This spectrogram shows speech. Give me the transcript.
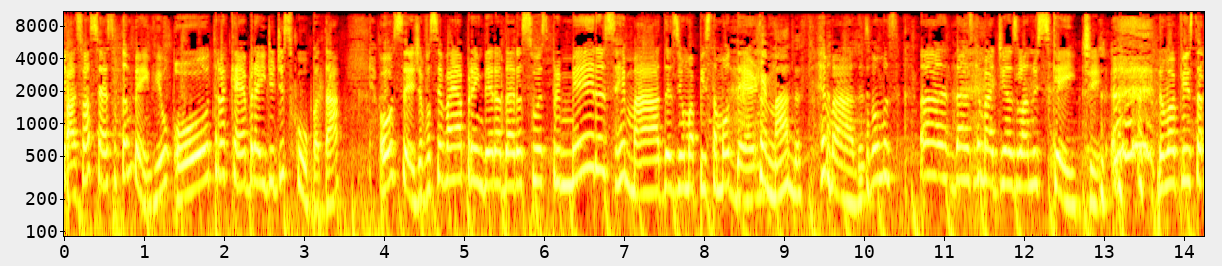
Fácil acesso também, viu? Outra quebra aí de desculpa, tá? Ou seja, você vai aprender a dar as suas primeiras remadas em uma pista moderna. Remadas? Remadas, vamos ah, dar as remadinhas lá no skate. Numa pista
